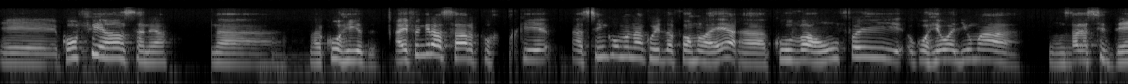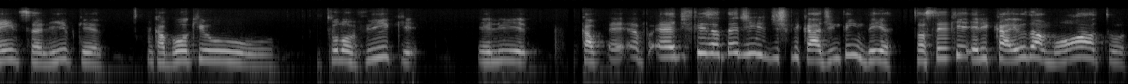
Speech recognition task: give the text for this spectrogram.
é, confiança né, na, na corrida. Aí foi engraçado, porque assim como na corrida da Fórmula E, a curva 1 foi, ocorreu ali uma, uns acidentes ali, porque acabou que o Tulovic ele é, é difícil até de, de, explicar, de entender. Só sei que ele caiu da moto,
